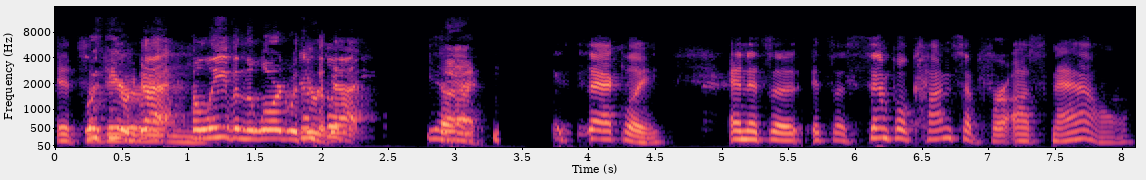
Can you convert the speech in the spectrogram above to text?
it's with your gut. Believe in the Lord with simple, your gut. Yeah. Exactly. And it's a it's a simple concept for us now,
